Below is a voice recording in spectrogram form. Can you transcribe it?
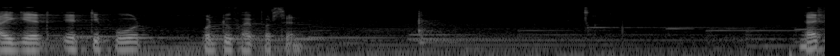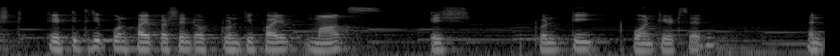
I get 84.25 percent. Next 83.5 percent of 25 marks is 20.87 and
